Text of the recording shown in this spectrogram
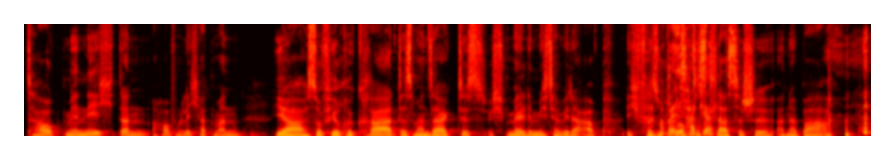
taugt mir nicht, dann hoffentlich hat man ja so viel Rückgrat, dass man sagt, dass ich melde mich dann wieder ab. Ich versuche doch das ja Klassische an der Bar.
